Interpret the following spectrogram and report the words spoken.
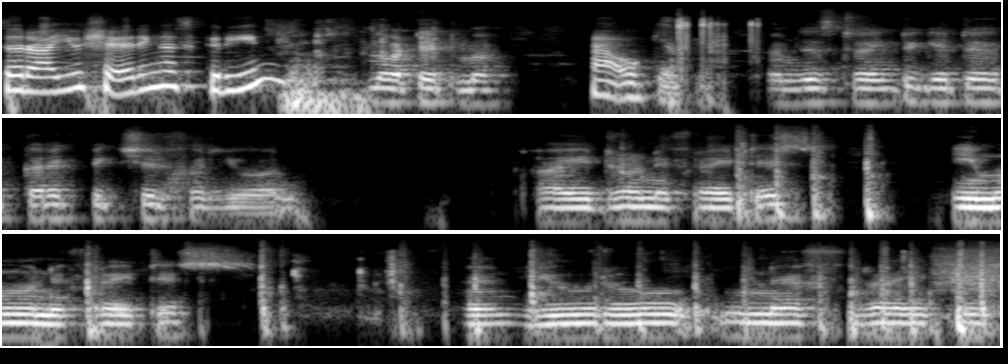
Sir, are you sharing a screen? not yet ma Ah, okay, okay. i'm just trying to get a correct picture for you all hydronephritis hemonephritis and uronephritis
